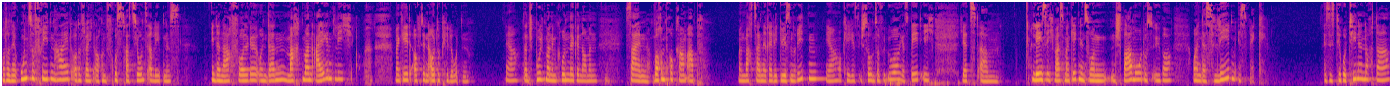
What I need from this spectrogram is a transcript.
oder eine Unzufriedenheit oder vielleicht auch ein Frustrationserlebnis in der Nachfolge. Und dann macht man eigentlich, man geht auf den Autopiloten. Ja, dann spult man im Grunde genommen sein Wochenprogramm ab. Man macht seine religiösen Riten. Ja, okay, jetzt ist so und so viel Uhr, jetzt bete ich, jetzt ähm, lese ich was. Man geht in so einen Sparmodus über und das Leben ist weg. Es ist die Routine noch da.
